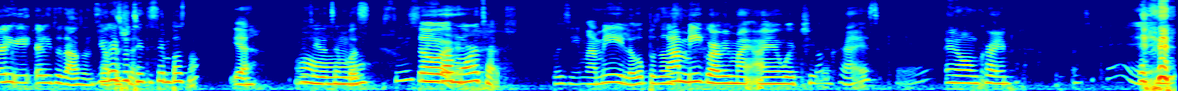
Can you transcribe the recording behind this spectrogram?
early early 2000s. You guys would shit. take the same bus, no? yeah. We take the same bus. See, so, So, you got more attached. Pues sí, mami. y Luego pues los. Not me grabbing my iron with you. Don't cry. It's okay. I know I'm crying. It's okay.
